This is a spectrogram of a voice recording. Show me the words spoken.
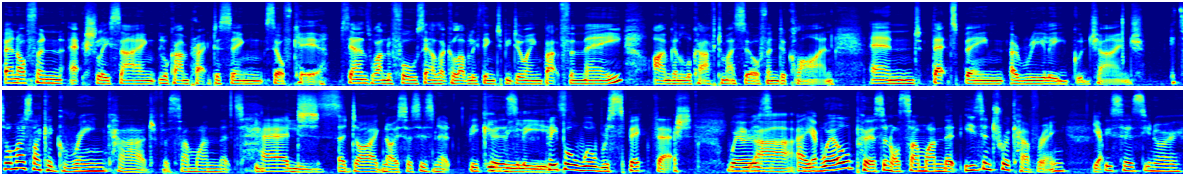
and often actually saying, look, I'm practicing self care. Sounds wonderful, sounds like a lovely thing to be doing, but for me, I'm going to look after myself and decline. And that's been a really good change. It's almost like a green card for someone that's had a diagnosis, isn't it? Because it really people will respect that. Whereas are, a yep. well person or someone that isn't recovering yep. who says, you know, a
